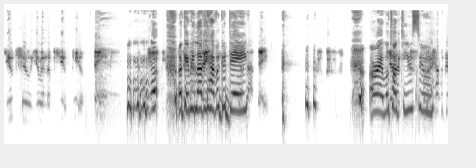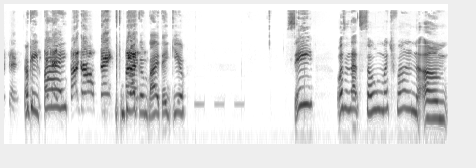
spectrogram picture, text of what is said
You too. You and the pew pew. Baby. okay, we love you. Have a good day. All right, we'll Yeah. talk to you soon. have a good day. Okay, bye. Okay, bye, girl. Thanks. You're Bye. welcome. Bye. Thank you. See? Wasn't that so much fun? Um,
